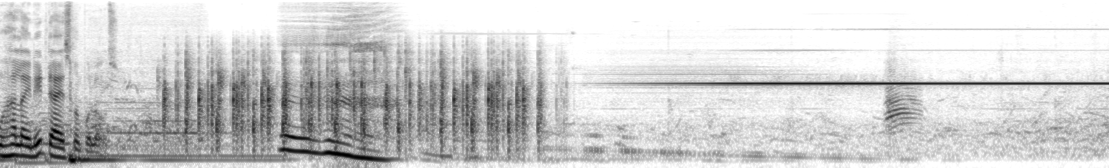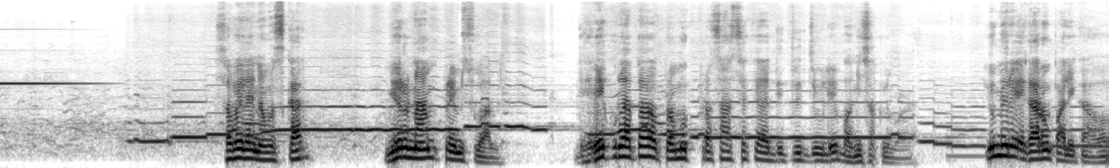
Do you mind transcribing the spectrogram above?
उहाँलाई नै डायसमा बोलाउँछु। सबैलाई नमस्कार। मेरो नाम प्रेम सुवाल। धेरै कुरा त प्रमुख प्रशासक अधिकृतज्यूले भनिसक्नुभयो। यो मेरो एघारौँ पालिका हो।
